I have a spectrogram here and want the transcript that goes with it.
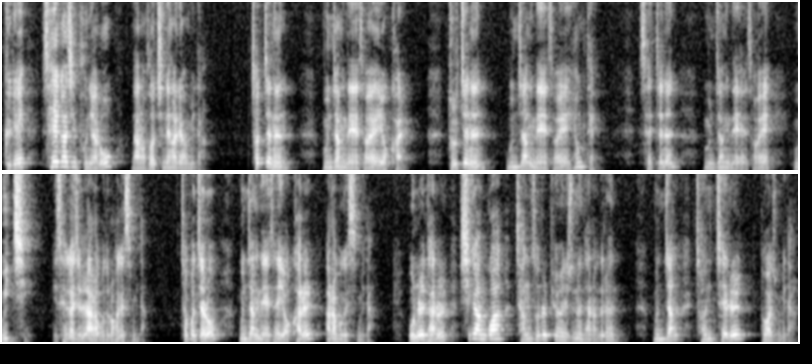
크게 세 가지 분야로 나눠서 진행하려 합니다. 첫째는 문장 내에서의 역할, 둘째는 문장 내에서의 형태, 셋째는 문장 내에서의 위치 이 세 가지를 알아보도록 하겠습니다. 첫 번째로 문장 내에서의 역할을 알아보겠습니다. 오늘 다룰 시간과 장소를 표현해주는 단어들은 문장 전체를 도와줍니다.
